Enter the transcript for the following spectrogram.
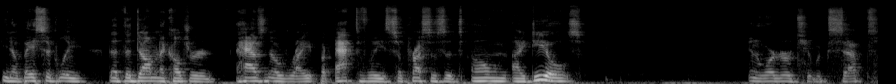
you know basically that the dominant culture has no right but actively suppresses its own ideals in order to accept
